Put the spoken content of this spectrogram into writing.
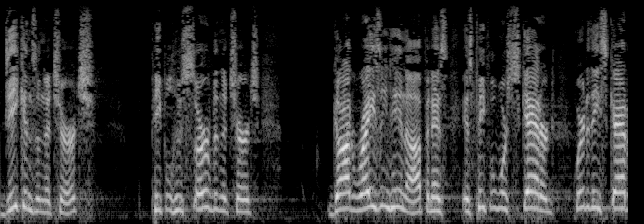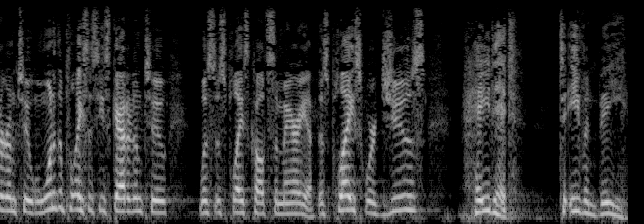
deacons in the church, people who served in the church, God raising him up, and as, as people were scattered, where did he scatter them to? One of the places he scattered them to was this place called Samaria, this place where Jews hated to even be.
